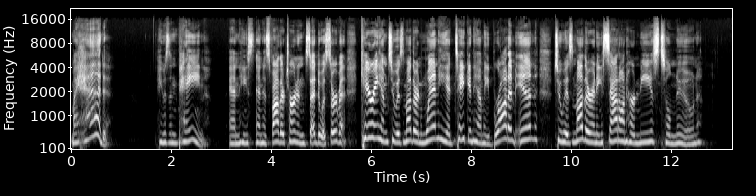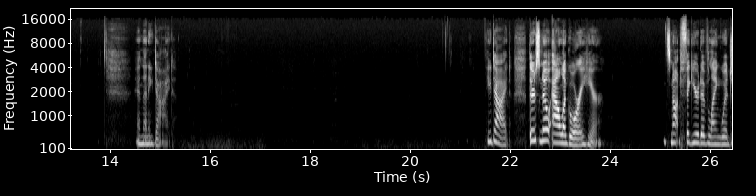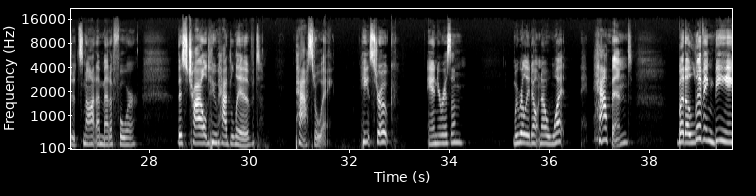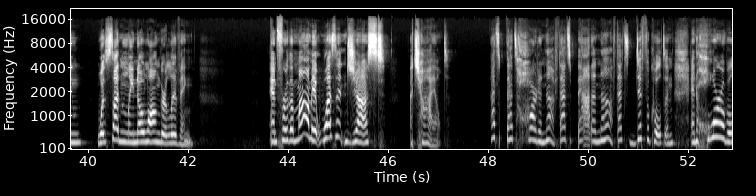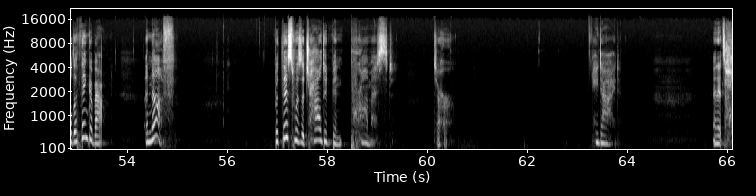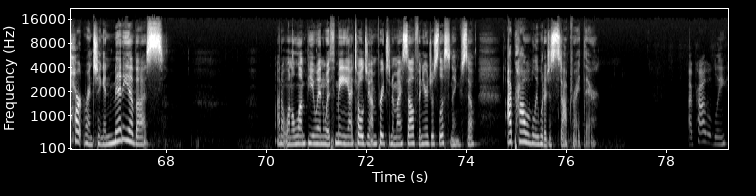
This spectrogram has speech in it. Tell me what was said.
my head. He was in pain. And, he, and his father turned and said to his servant, Carry him to his mother. And when he had taken him, he brought him in to his mother, and he sat on her knees till noon. And then he died. He died. There's no allegory here. It's not figurative language, it's not a metaphor. This child who had lived passed away. Heat stroke, aneurysm. We really don't know what happened, but a living being was suddenly no longer living. And for the mom, it wasn't just a child. That's, that's hard enough. That's bad enough. That's difficult and, and horrible to think about. Enough. But this was a child who'd been promised to her. He died. And it's heart wrenching. And many of us, I don't want to lump you in with me. I told you I'm preaching to myself and you're just listening. So I probably would have just stopped right there. I probably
